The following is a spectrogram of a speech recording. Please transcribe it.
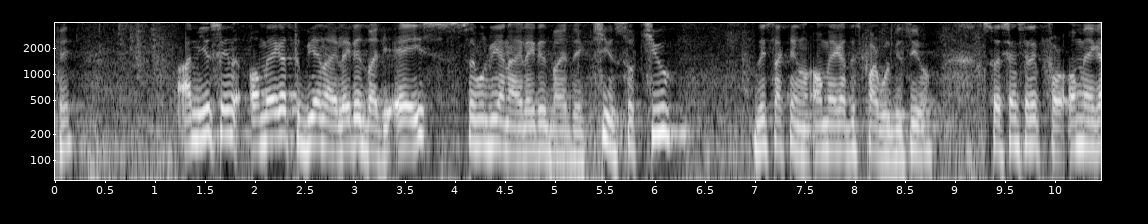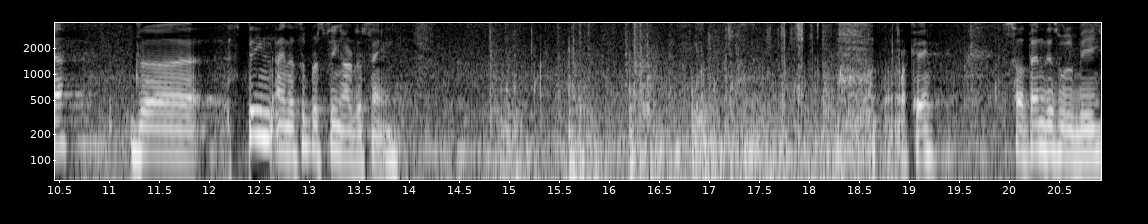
Okay. I'm using omega to be annihilated by the a's, so it will be annihilated by the q. So q, this acting on omega, this part will be zero. So essentially for omega, the spin and the superspin are the same. Okay, so then this will be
